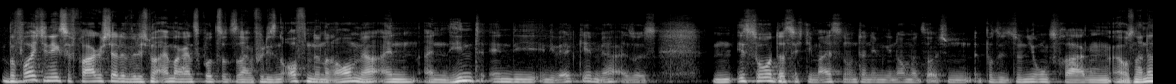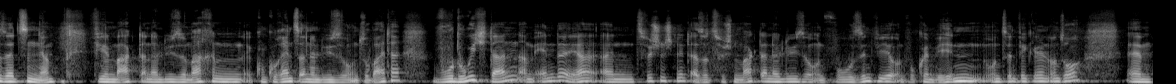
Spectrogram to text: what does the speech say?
Bevor ich die nächste Frage stelle, will ich nur einmal ganz kurz sozusagen für diesen offenen Raum ja, einen, einen Hint in die, in die Welt geben. Ja. Also es ist so, dass sich die meisten Unternehmen genau mit solchen Positionierungsfragen auseinandersetzen, ja, viel Marktanalyse machen, Konkurrenzanalyse und so weiter, wodurch dann am Ende ja ein Zwischenschnitt, also zwischen Marktanalyse und wo sind wir und wo können wir hin uns entwickeln und so, ähm,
